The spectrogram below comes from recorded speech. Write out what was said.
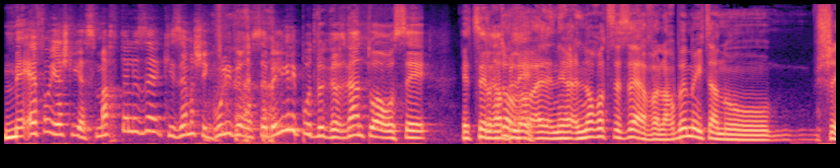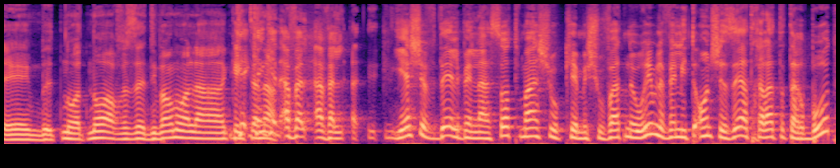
מאיפה יש לי אסמכתה לזה? כי זה מה שגוליבר עושה בליליפוט וגרגנטואר עושה אצל רבלה. טוב, אני לא רוצה זה, אבל הרבה מאיתנו שבתנועת נוער וזה, דיברנו על הקייטנה. כן, כן, אבל, אבל יש הבדל בין לעשות משהו כמשובת נעורים לבין לטעון שזה התחלת התרבות,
